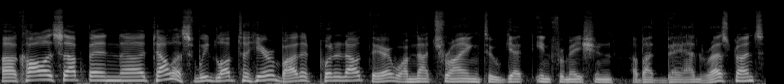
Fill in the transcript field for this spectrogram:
uh, call us up and uh, tell us. We'd love to hear about it. Put it out there. Well, I'm not trying to get information about bad restaurants.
